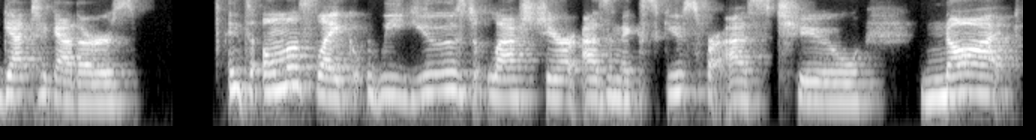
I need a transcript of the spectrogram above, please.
get togethers it's almost like we used last year as an excuse for us to not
